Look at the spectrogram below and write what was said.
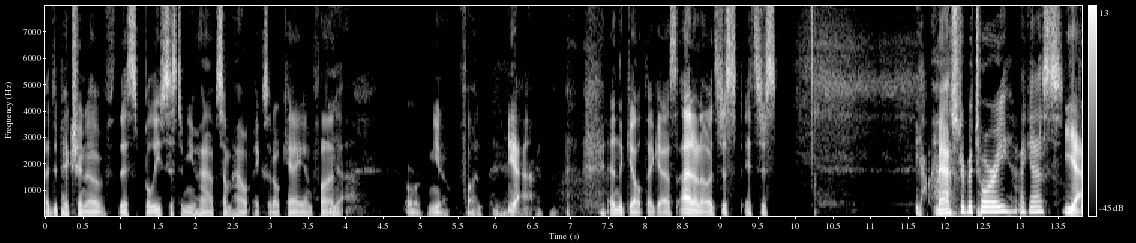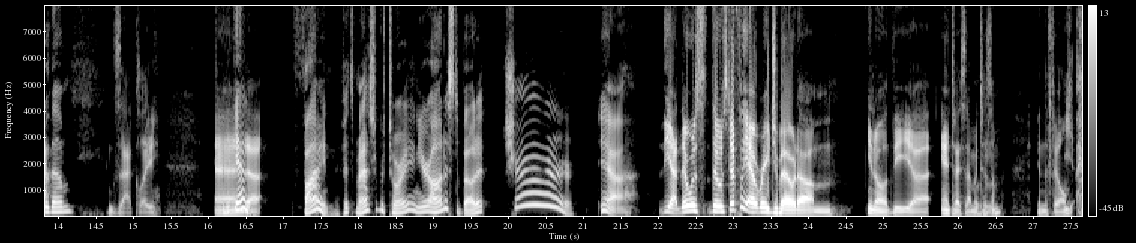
a depiction of this belief system you have, somehow it makes it okay and fun yeah, or you know fun yeah. and the guilt. I guess I don't know. It's just it's just Yeah. masturbatory. I guess Yeah. for them. exactly. And And again- uh, Fine if it's masturbatory and you're honest about it. Sure. Yeah. Yeah, there was there was definitely outrage about um, you know, the uh anti-Semitism in the film. Yeah.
